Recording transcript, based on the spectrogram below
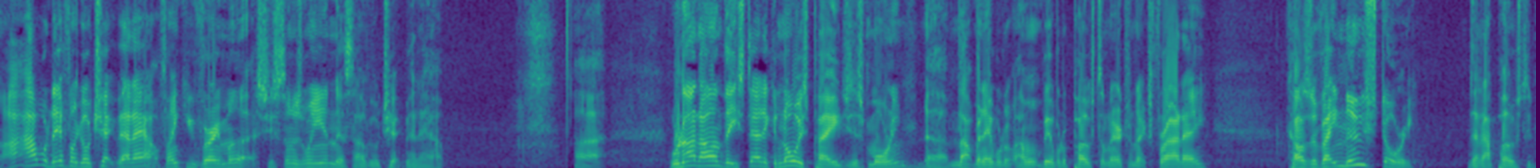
I, I will definitely go check that out. Thank you very much. As soon as we end this, I'll go check that out. Uh, We're not on the static and noise page this morning. Uh, not been able to. I won't be able to post on there till next Friday because of a news story that I posted,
